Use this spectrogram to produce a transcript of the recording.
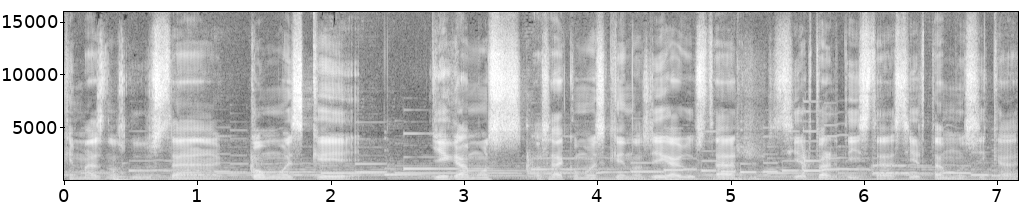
que más nos gusta, cómo es que llegamos, o sea, cómo es que nos llega a gustar cierto artista, cierta música.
